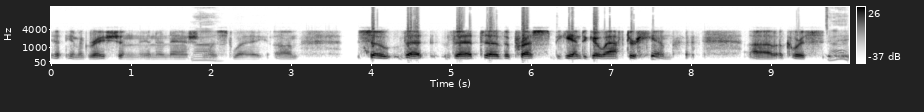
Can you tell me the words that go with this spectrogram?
immigration in a nationalist wow. way. Um, so that that uh, the press began to go after him. uh, of course, ah.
